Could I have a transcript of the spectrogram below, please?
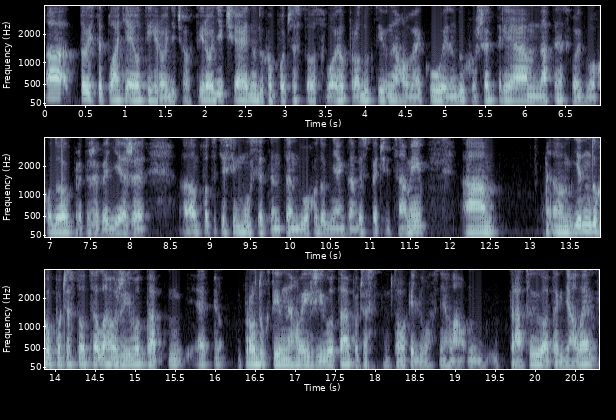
A to isté platí aj o tých rodičoch. Tí rodičia jednoducho počas toho svojho produktívneho veku jednoducho šetria na ten svoj dôchodok, pretože vedia, že v podstate si musia ten, ten dôchodok nejak zabezpečiť sami. A Um, jednoducho počas toho celého života, e, produktívneho ich života, počas toho, keď vlastne hla, pracujú a tak ďalej,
